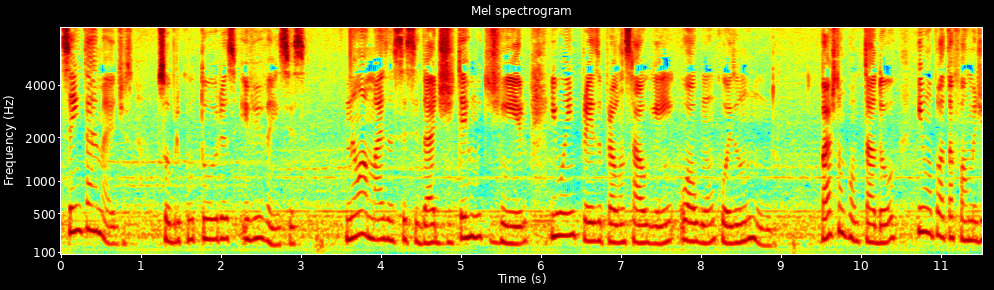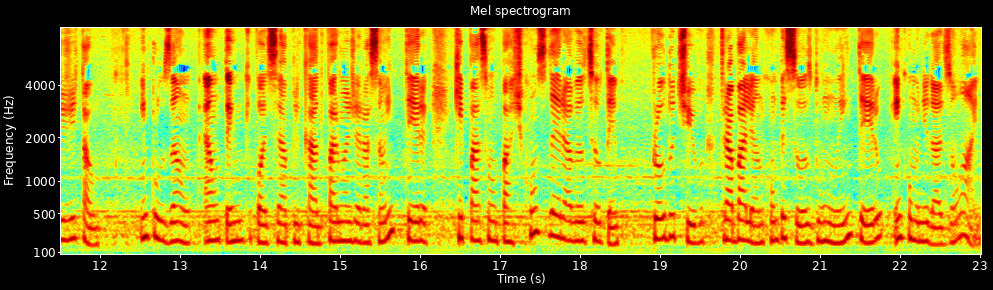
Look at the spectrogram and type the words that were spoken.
sem intermédios sobre culturas e vivências. Não há mais necessidade de ter muito dinheiro e uma empresa para lançar alguém ou alguma coisa no mundo. Basta um computador e uma plataforma digital. Inclusão é um termo que pode ser aplicado para uma geração inteira que passa uma parte considerável do seu tempo produtivo trabalhando com pessoas do mundo inteiro em comunidades online.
